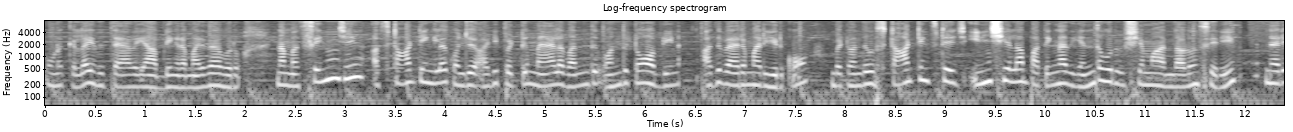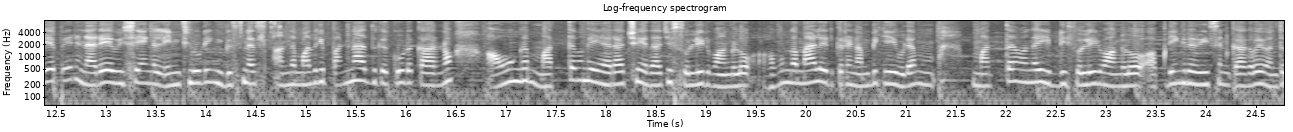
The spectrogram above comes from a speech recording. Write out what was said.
உனக்கெல்லாம் இது தேவையா அப்படிங்கிற மாதிரி தான் வரும். நம்ம செஞ்சு ஸ்டார்டிங்கில் கொஞ்சம் அடிபட்டு மேலே வந்து வந்துட்டோம் அப்படின்னா அது வேறு மாதிரி இருக்கும். பட் வந்து ஸ்டார்டிங் ஸ்டேஜ் இனிஷியலாக பார்த்தீங்கன்னா அது எந்த ஒரு விஷயமா இருந்தாலும் சரி நிறைய பேர் நிறைய விஷயங்கள் இன்க்ளூடிங் பிஸ்னஸ் அந்த மாதிரி பண்ணாததுக்கு கூட காரணம் அவங்க மற்றவங்க யாராச்சும் ஏதாச்சும் சொல்லிடுவாங்களோ அவங்க மேலே இருக்கிற நம்பிக்கையை விட மற்றவங்க இப்படி சொல்லிடுவாங்களோ அப்படிங்கிற ரீசனுக்காகவே வந்து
